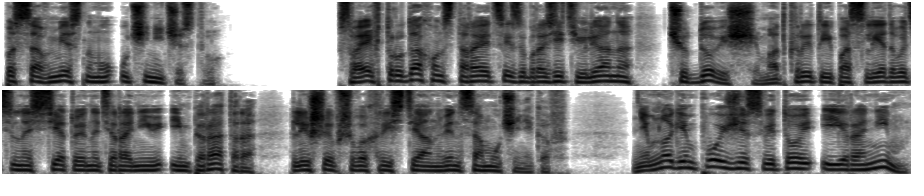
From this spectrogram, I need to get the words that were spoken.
по совместному ученичеству. В своих трудах он старается изобразить Юлиана чудовищем, открыто и последовательно сетуя на тиранию императора, лишившего христиан венца мучеников. Немногим позже святой Иероним,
